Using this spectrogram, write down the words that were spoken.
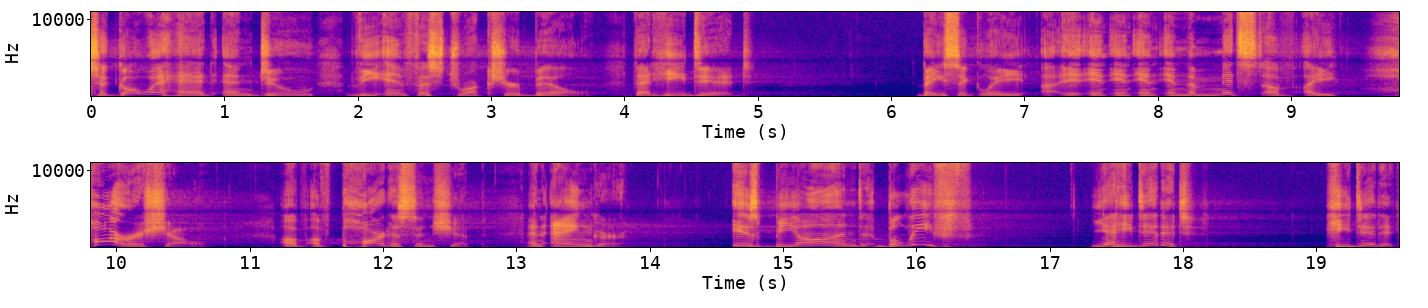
To go ahead and do the infrastructure bill that he did basically uh, in, in, in the midst of a horror show of, of partisanship and anger is beyond belief. Yet he did it. He did it.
